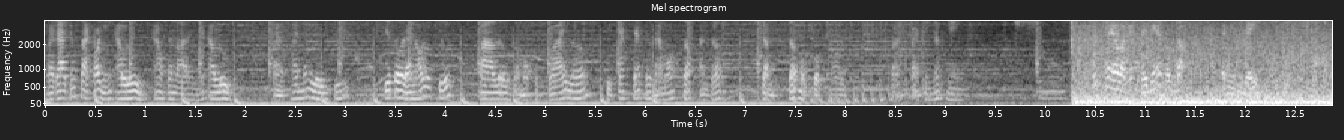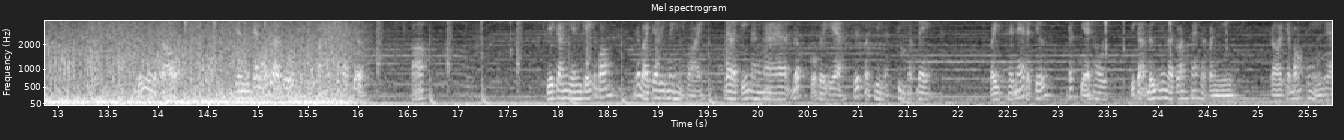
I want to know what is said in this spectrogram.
Ngoài ra chúng ta có những ao lương ao xanh là những ao lương bạn à, phải nấu lương trước. Như tôi đã nói lúc trước ba lương và một cục quái lớn. Thì chắc chắn sẽ là món sập ăn tết cầm tớp một cục thôi. Và bạn sẽ ngất ngay. Tiếp theo là cách để ghép động đất chỉ cần nhìn kỹ cái bóng nếu bạn chơi liên minh huyền thoại. Đây là kỹ năng à, đất của Vega tiếp tục thiên thạch thiên thạch đen. Vậy sẽ né được chứ rất dễ thôi. Chỉ cần đứng những là có sáng thật là nhiều. Rồi cái bóng sẽ hiện ra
